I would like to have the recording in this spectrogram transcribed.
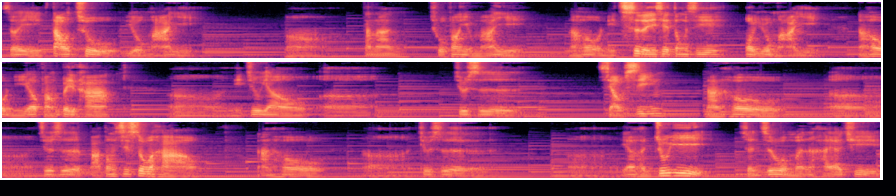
所以到处有蚂蚁，啊，当然厨房有蚂蚁，然后你吃了一些东西，哦，有蚂蚁，然后你要防备它，呃，你就要呃，就是。小心，然后呃，就是把东西收好，然后呃，就是呃，要很注意，甚至我们还要去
